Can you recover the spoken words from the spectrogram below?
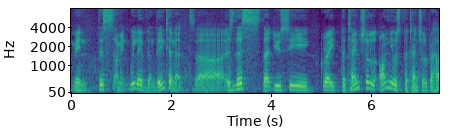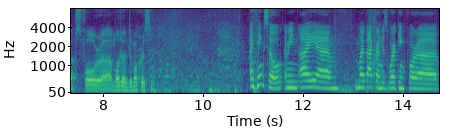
I mean, this. I mean, we live in the internet. Uh, is this that you see great potential, unused potential, perhaps, for uh, modern democracy? I think so. I mean, I um, my background is working for a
